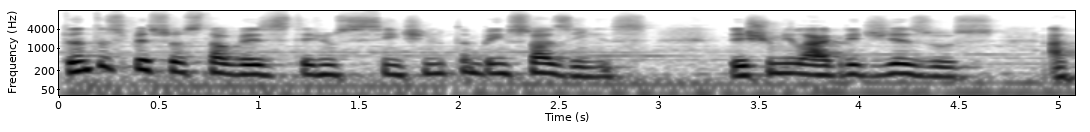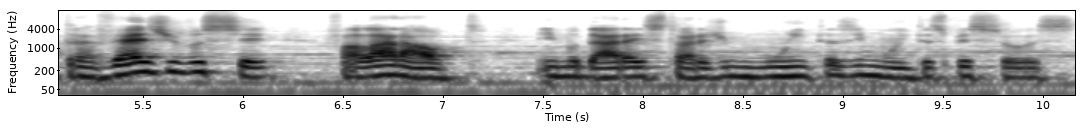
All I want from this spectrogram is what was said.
tantas pessoas talvez estejam se sentindo também sozinhas. Deixe o milagre de Jesus, através de você, falar alto e mudar a história de muitas e muitas pessoas.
